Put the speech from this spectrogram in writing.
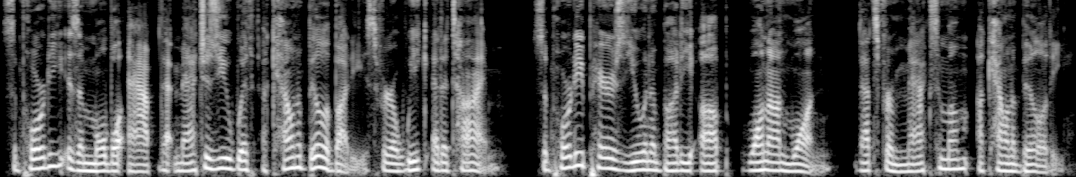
Supporti is a mobile app that matches you with accountability buddies for a week at a time. Supporti pairs you and a buddy up one on one. That's for maximum accountability.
